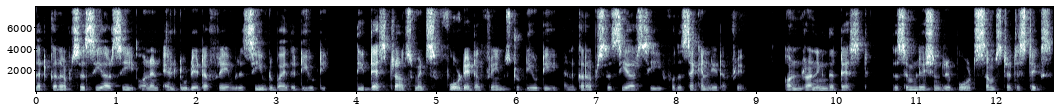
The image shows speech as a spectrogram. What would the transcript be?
that corrupts the CRC on an L2 data frame received by the DUT. The test transmits four data frames to DUT and corrupts the CRC for the second data frame. On running the test, the simulation reports some statistics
